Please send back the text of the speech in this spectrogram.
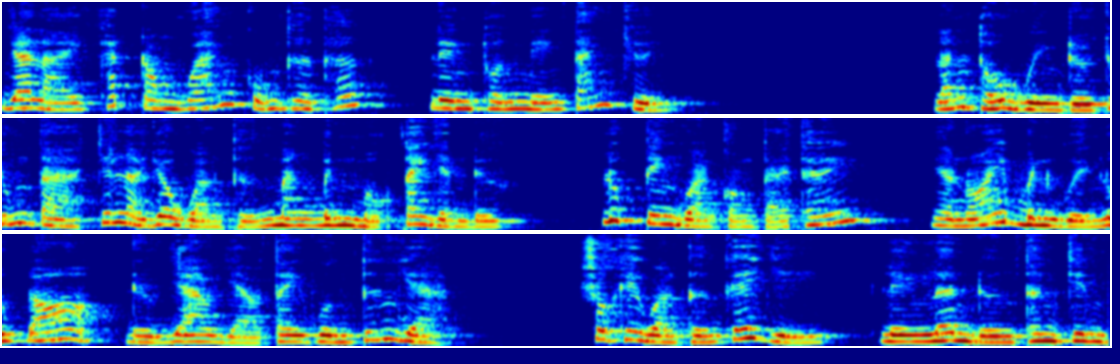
giả lại khách trong quán cũng thừa thớt, liền thuận miệng tán chuyện. Lãnh thổ quyền triều chúng ta chính là do hoàng thượng mang binh một tay giành được. Lúc tiên hoàng còn tại thế, nghe nói binh quyền lúc đó đều giao vào tay quân tướng già. Sau khi hoàng thượng kế vị, liền lên đường thân chinh,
